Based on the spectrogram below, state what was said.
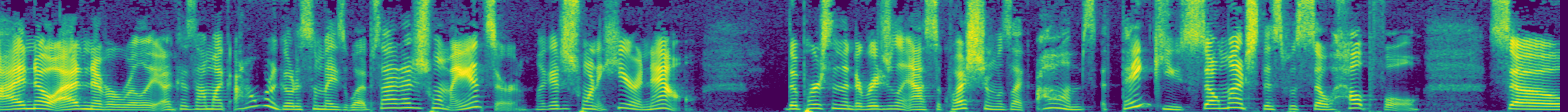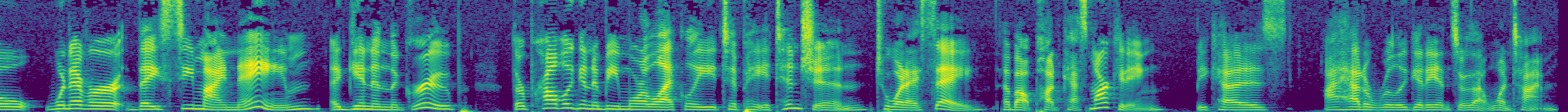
I know I never really, because I'm like, I don't want to go to somebody's website. I just want my answer. Like, I just want it here and now the person that originally asked the question was like, "Oh, I'm thank you so much. This was so helpful." So, whenever they see my name again in the group, they're probably going to be more likely to pay attention to what I say about podcast marketing because I had a really good answer that one time.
